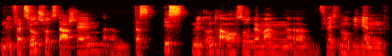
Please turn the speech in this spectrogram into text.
einen Inflationsschutz darstellen. Ähm, das ist mitunter auch so, wenn man äh, vielleicht Immobilien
